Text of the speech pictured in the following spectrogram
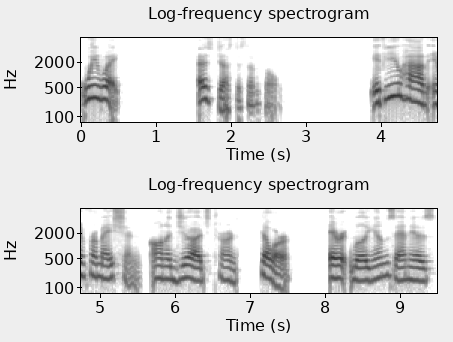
We wait as justice unfolds. If you have information on a judge turned killer, Eric Williams and his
